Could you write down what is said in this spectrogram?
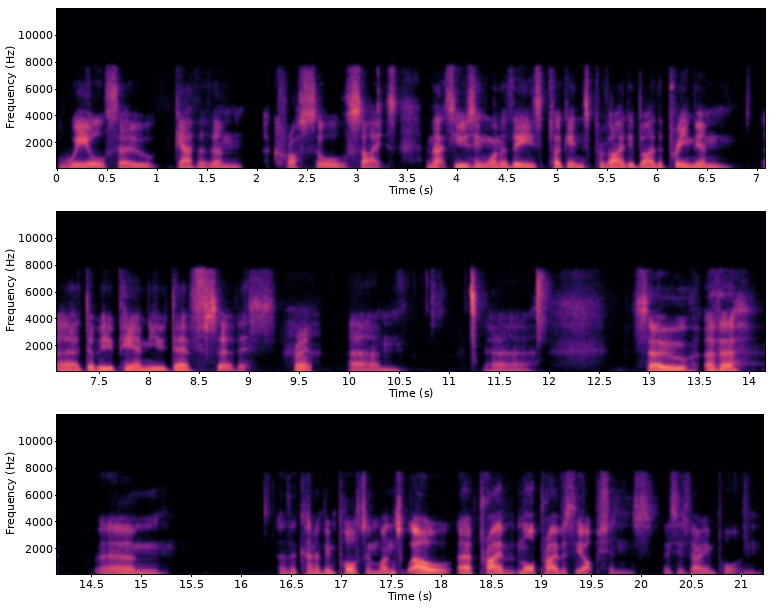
we also gather them across all sites, and that's using one of these plugins provided by the premium uh, WPMU Dev service. Right. Um, uh, so other um, other kind of important ones. Well, uh, pri- more privacy options. This is very important.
